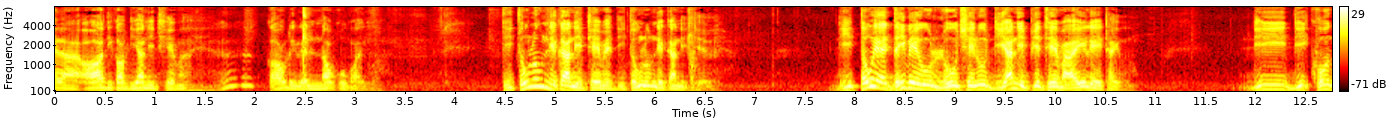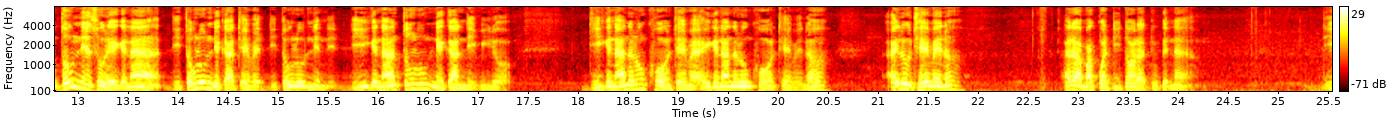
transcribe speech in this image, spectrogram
ဲ့ဒါအော်ဒီကောင်ဒီကနေထဲမှာကောင်းတယ်လေနောက်ကိုပါကွာဒီသုံးလုံးနှစ်ကနေထဲမယ်ဒီသုံးလုံးနှစ်ကနေထဲမယ်ဒီသုံးရဲ့အဓိပ္ပာယ်ကိုလိုချင်လို့ဒီကနေပြစ်ထဲမှာအေးလေထိုင်ဘူးဒီဒီခွန်သုံးနှစ်ဆိုရယ်ကနဒီသုံးလုံးနှစ်ကထဲမှာဒီသုံးလုံးနှစ်နှစ်ဒီကနသုံးလုံးနှစ်ကနေပြီးတော့ဒီကနနှလုံးခွန်ထဲမှာအေးကနနှလုံးခွန်ထဲမှာနော်အဲ့လိုထဲမှာနော်အဲ့ဒါမှကွက်တီတော့တာသူကန ဒီ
